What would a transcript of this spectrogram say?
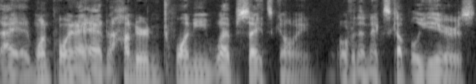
I at one point I had 120 websites going over the next couple of years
